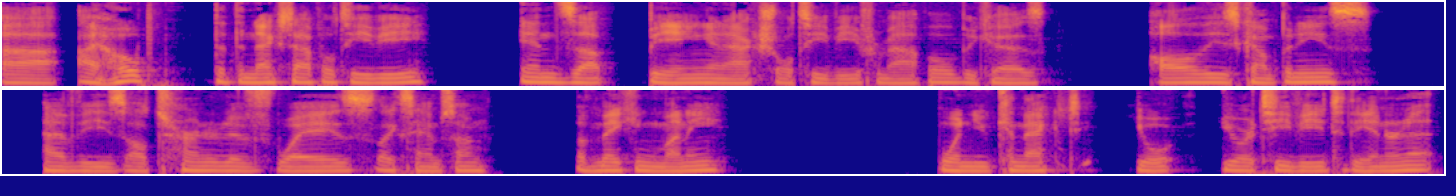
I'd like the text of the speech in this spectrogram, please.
uh, I hope that the next Apple TV ends up being an actual TV from Apple because all of these companies have these alternative ways, like Samsung, of making money when you connect your your TV to the internet.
